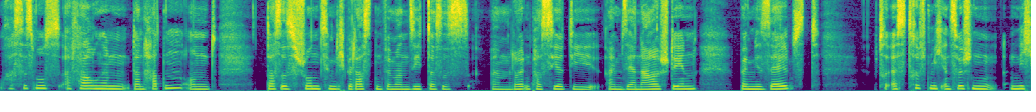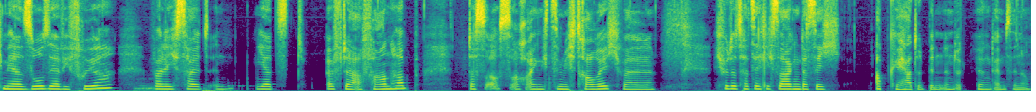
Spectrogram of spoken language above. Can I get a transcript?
Rassismuserfahrungen dann hatten und das ist schon ziemlich belastend, wenn man sieht, dass es ähm, Leuten passiert, die einem sehr nahe stehen. Bei mir selbst es trifft mich inzwischen nicht mehr so sehr wie früher, weil ich es halt jetzt öfter erfahren habe. Das ist auch eigentlich ziemlich traurig, weil ich würde tatsächlich sagen, dass ich abgehärtet bin in irgendeinem Sinne.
